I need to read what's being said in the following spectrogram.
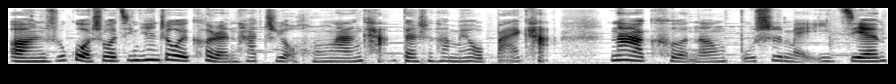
嗯，如果说今天这位客人他只有红蓝卡，但是他没有白卡，那可能不是每一间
